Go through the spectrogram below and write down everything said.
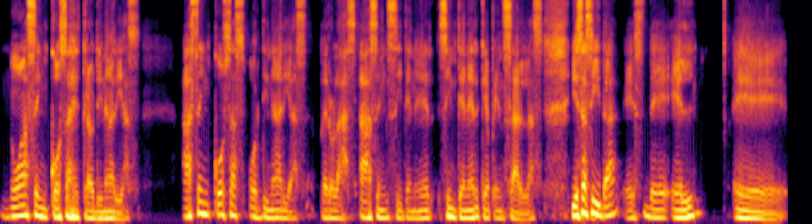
no hacen cosas extraordinarias, hacen cosas ordinarias, pero las hacen sin tener, sin tener que pensarlas. Y esa cita es de el eh,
